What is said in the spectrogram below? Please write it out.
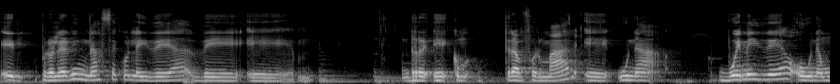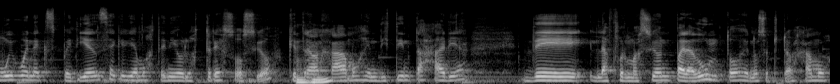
el ProLearning nace con la idea de transformar una buena idea o una muy buena experiencia que habíamos tenido los tres socios, que trabajábamos en distintas áreas de la formación para adultos. Nosotros trabajamos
